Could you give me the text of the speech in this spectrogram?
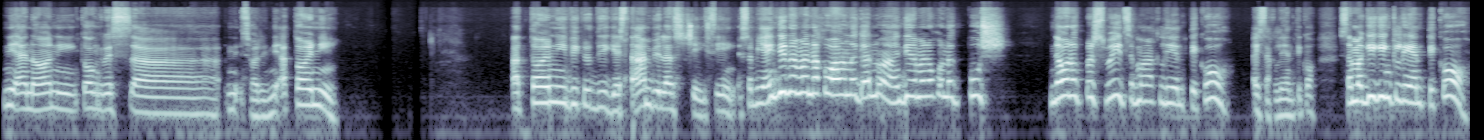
ni ano ni Congress ah, ni, sorry ni attorney attorney Vic Rodriguez na ambulance chasing. Sabi niya, hindi naman ako ang nag-ano, ah, hindi naman ako nag-push. Hindi ako nag-persuade sa mga kliyente ko. Ay, sa kliyente ko. Sa magiging kliyente ko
